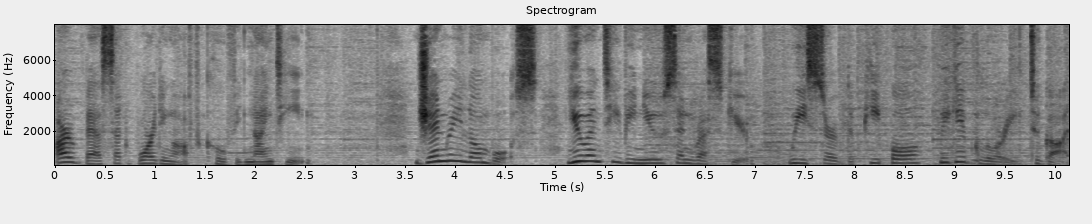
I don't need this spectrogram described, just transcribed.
are best at warding off COVID-19. Jenry Lombos, UNTV News and Rescue. We serve the people, we give glory to God.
